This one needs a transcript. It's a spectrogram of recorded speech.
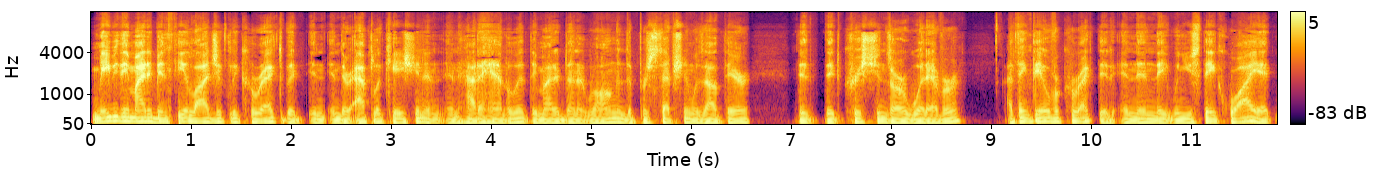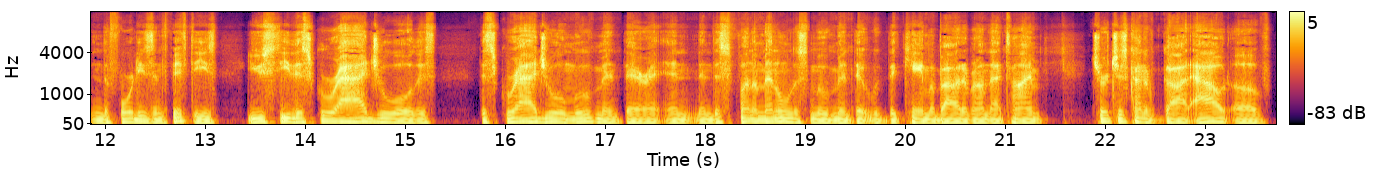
maybe they might have been theologically correct, but in, in their application and, and how to handle it, they might have done it wrong. And the perception was out there that, that Christians are whatever. I think they overcorrected. And then they, when you stay quiet in the 40s and 50s, you see this gradual, this, this gradual movement there and, and this fundamentalist movement that, that came about around that time. Churches kind of got out of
